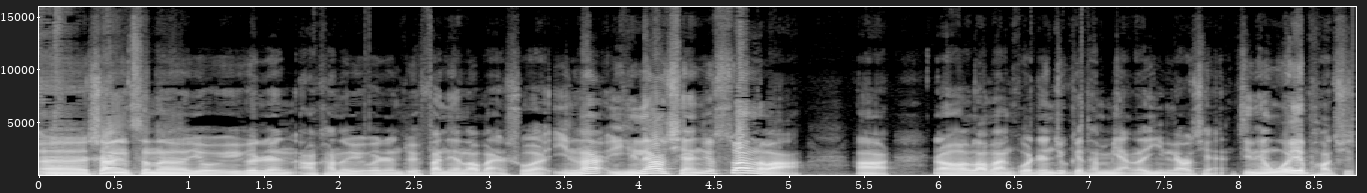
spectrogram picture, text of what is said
呃，上一次呢，有一个人啊，看到有个人对饭店老板说：“饮料饮料钱就算了吧，啊。”然后老板果真就给他免了饮料钱。今天我也跑去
